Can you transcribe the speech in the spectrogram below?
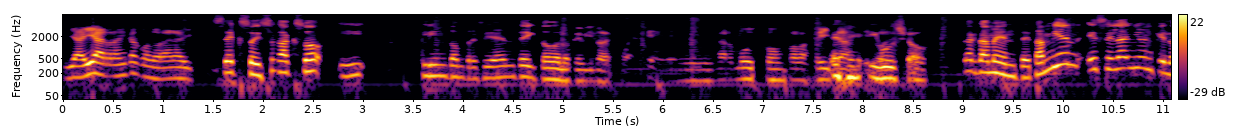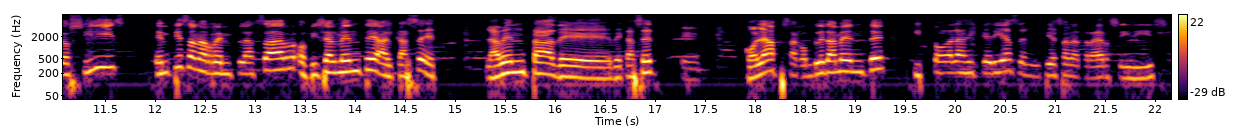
y ahí arranca cuando gana Bill Sexo y saxo y Clinton presidente y todo lo que vino después. Bermud con papas fritas y Good Show. Exactamente. También es el año en que los CDs empiezan a reemplazar oficialmente al cassette. La venta de, de cassette eh, colapsa completamente y todas las disquerías empiezan a traer CDs,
